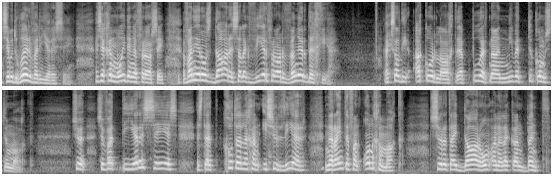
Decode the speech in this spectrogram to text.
Sy moet hoor wat die Here sê. Hy sê ek gaan mooi dinge vir haar sê. Wanneer ons daar is, sal ek weer vir haar wingerde gee. Ek sal die akkorlaagte 'n poort na 'n nuwe toekoms toe maak. So so wat die Here sê is is dat God hulle gaan isoleer in 'n ruimte van ongemak sodat hy daar hom aan hulle kan bind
